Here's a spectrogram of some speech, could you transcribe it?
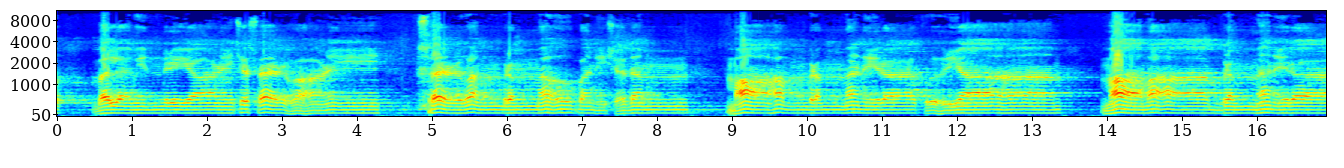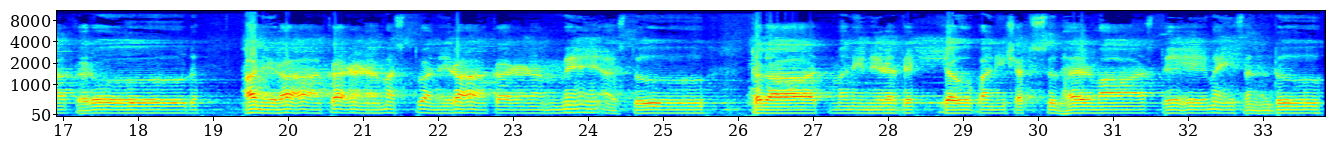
बलमिन्द्रियाणि च सर्वाणि सर्वं ब्रह्मोपनिषदम् माहं ब्रह्म निराकुर्याम् मा ब्रह्म निराकरोत्। अनिराकरणमस्त्वनिराकरणं मे अस्तु तदात्मनि निरते धर्मास्ते मयि सन्तु,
